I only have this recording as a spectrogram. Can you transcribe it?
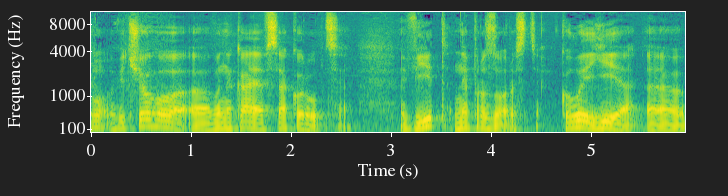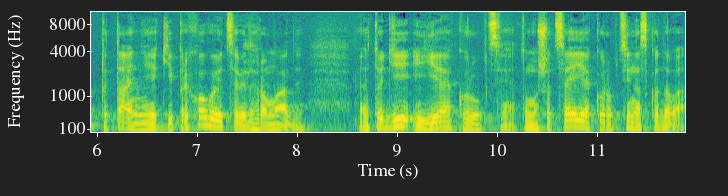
Ну, від чого е, виникає вся корупція? Від непрозорості. Коли є е, питання, які приховуються від громади, е, тоді і є корупція, тому що це є корупційна складова.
